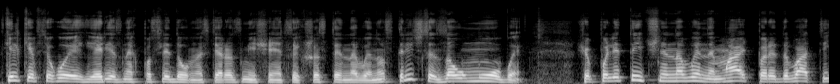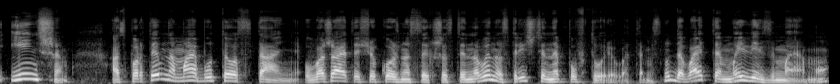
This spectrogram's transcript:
Скільки всього є різних послідовностей розміщення цих шести новин у стрічці за умови, що політичні новини мають передавати іншим. А спортивна має бути остання. Вважайте, що кожна з цих шести новин у стрічці не повторюватиметься. Ну, давайте ми візьмемо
